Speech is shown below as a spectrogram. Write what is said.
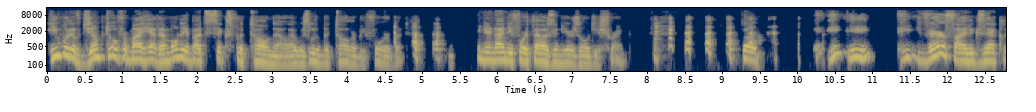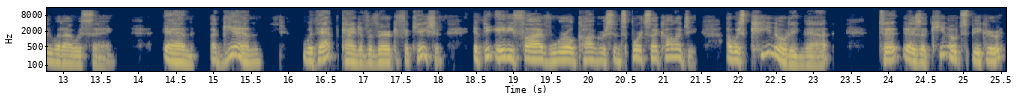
He would have jumped over my head. I'm only about six foot tall now. I was a little bit taller before, but when you're 94,000 years old, you shrink. so he, he, he verified exactly what I was saying. And again, with that kind of a verification, at the 85 World Congress in Sports Psychology, I was keynoting that to as a keynote speaker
